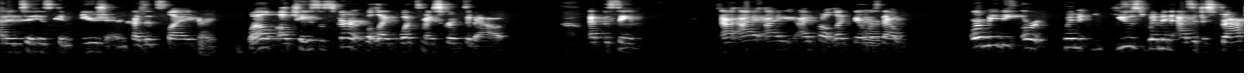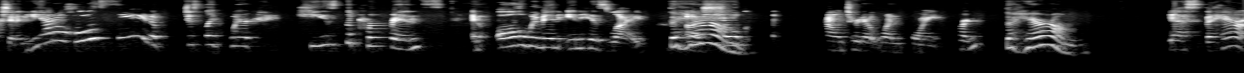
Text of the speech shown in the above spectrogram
added to his confusion because it's like, Right. well, I'll chase a skirt, but like, what's my script about? At the same, I, I, I, felt like there was that, or maybe, or women used women as a distraction, and he had a whole scene just like where he's the prince, and all the women in his life the uh, harem. show encountered at one point. Pardon? the harem. Yes, the harem.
